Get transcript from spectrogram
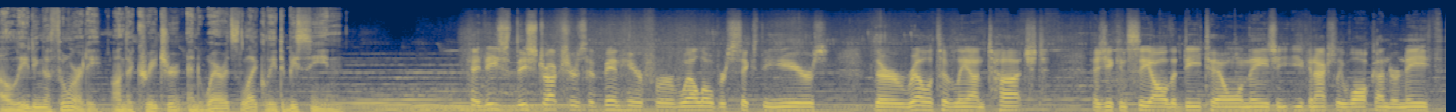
a leading authority on the creature and where it's likely to be seen. Okay, these, these structures have been here for well over 60 years. They're relatively untouched. As you can see all the detail on these, you, you can actually walk underneath,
